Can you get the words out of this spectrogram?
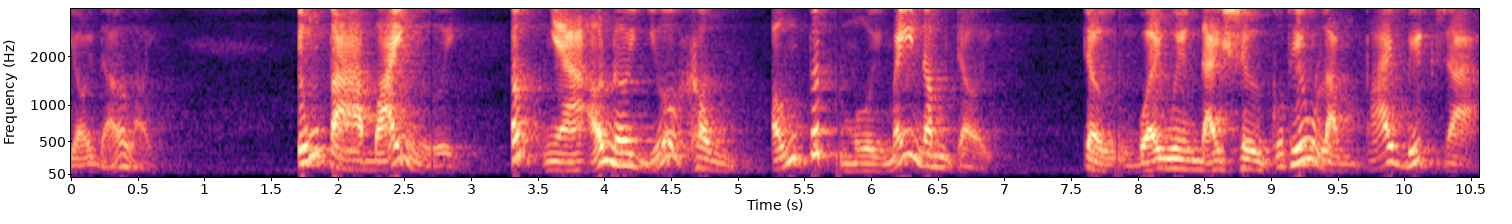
vội đỡ lời Chúng ta bảy người, tất nhà ở nơi giữa không, ẩn tích mười mấy năm trời. Trừ Huệ Nguyên Đại Sư của Thiếu Lâm phái biết ra,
